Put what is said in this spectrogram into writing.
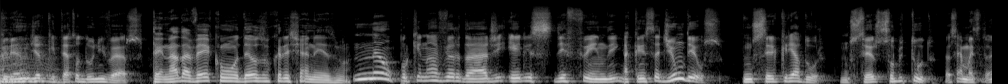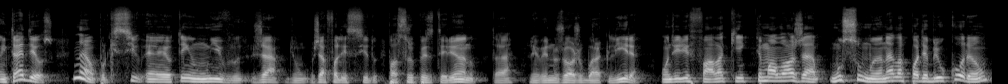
grande arquiteto do universo. Tem nada a ver com o Deus do cristianismo. Não, porque na verdade eles defendem a crença de um Deus, um ser criador, um ser sobre tudo. Sei, mas então, é Deus. Não, porque se é, eu tenho um livro já de um já falecido pastor presbiteriano, tá? Reverendo Jorge Buarque Lira, onde ele fala que uma loja muçulmana ela pode abrir o Corão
